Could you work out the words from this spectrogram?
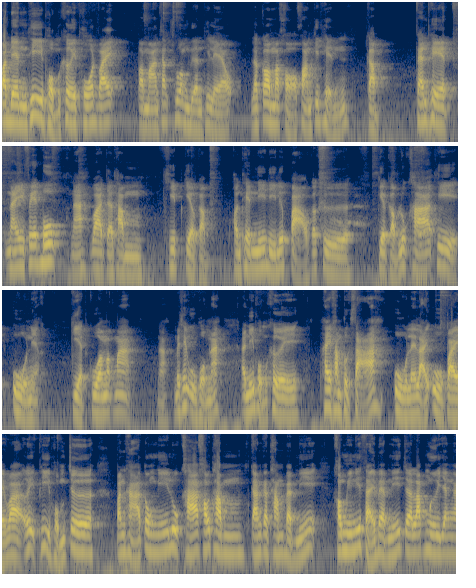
ประเด็นที่ผมเคยโพสต์ไว้ประมาณสักช่วงเดือนที่แล้ว แล้วก็มาขอความคิดเห็นกับแฟนเพจใน Facebook นะว่าจะทำคลิปเกี่ยวกับคอนเทนต์นี้ดีหรือเปล่าก็คือ เกี่ยวกับลูกค้าที่อู่เนี่ยเกลียดกลัวมากๆนะไม่ใช่อู่ผมนะ อันนี้ผมเคยให้คำปรึกษาอู่หลาย ๆ อู่ไปว่า เอ้ยพี่ผมเจอปัญหาตรงนี้ลูกค้าเขาทำการกระทำแบบนี้เขามีนิสัยแบบนี้จะรับมือยังไง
